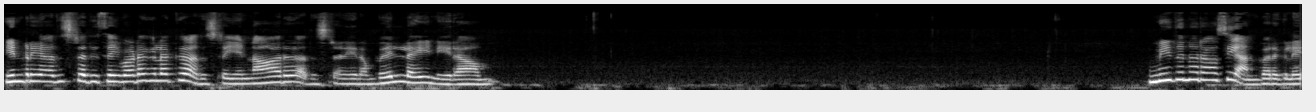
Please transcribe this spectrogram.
இன்றைய அதிர்ஷ்ட திசை வடகிழக்கு அதிர்ஷ்ட எண் ஆறு அதிர்ஷ்ட நிறம் வெள்ளை நிறம். மிதுன ராசி அன்பர்களே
